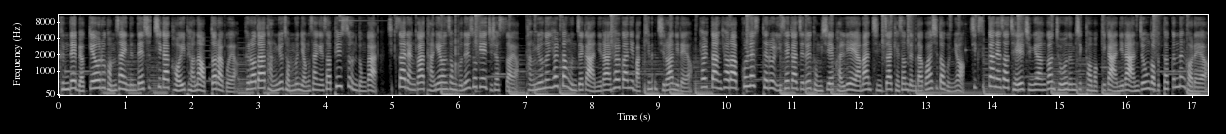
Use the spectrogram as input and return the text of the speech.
근데 몇 개월 후 검사했는데 수치가 거의 변화 없더라고요. 그러다 당뇨 전문 영상에서 필수 운동과 식사량과 당해원 성분을 소개해 주셨어요. 당뇨는 혈당 문제가 아니라 혈관이 막히는 질환이래요. 혈당, 혈압, 콜레스테롤 이 세 가지를 동시에 관리해야만 진짜 개선된다고 하시더군요. 식습관에서 제일 중요한 건 좋은 음식 더 먹기가 아니라 안 좋은 것부터 끊는 거래요.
